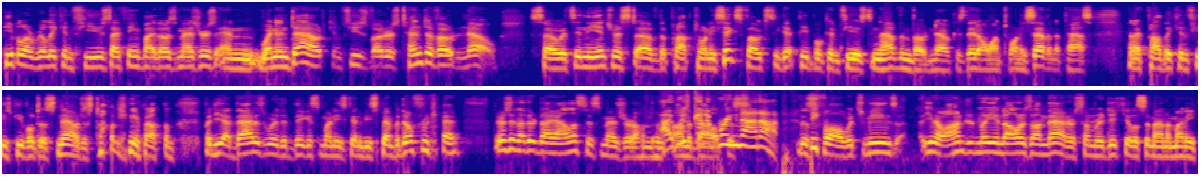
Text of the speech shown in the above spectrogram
People are really confused, I think, by those measures. And when in doubt, confused voters tend to vote no. So it's in the interest of the Prop 26 folks to get people confused and have them vote no because they don't want 27 to pass. And I've probably confused people just now just talking about them. But yeah, that is where the biggest money is going to be spent. But don't forget, there's another dialysis measure on the. I was going to bring this, that up this Be- fall, which means you know 100 million dollars on that or some ridiculous amount of money,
